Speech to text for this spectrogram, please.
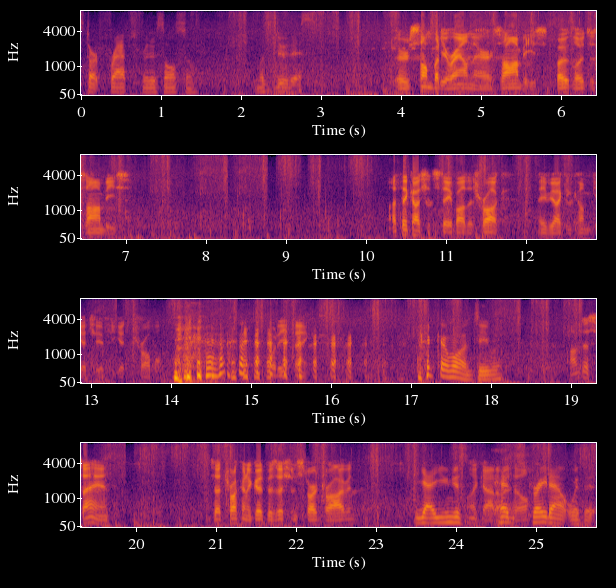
start fraps for this also. Let's do this. There's somebody around there. Zombies. Boatloads of zombies. I think I should stay by the truck. Maybe I can come get you if you get in trouble. what do you think? Come on, Chiba. I'm just saying. Is that truck in a good position to start driving? Yeah, you can just Like out of head the hill? straight out with it.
